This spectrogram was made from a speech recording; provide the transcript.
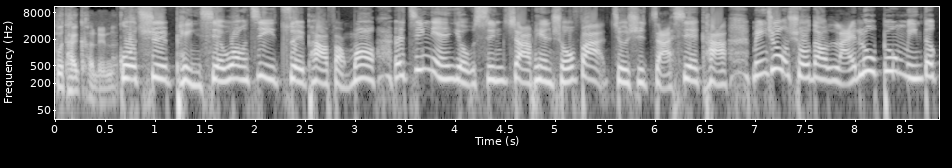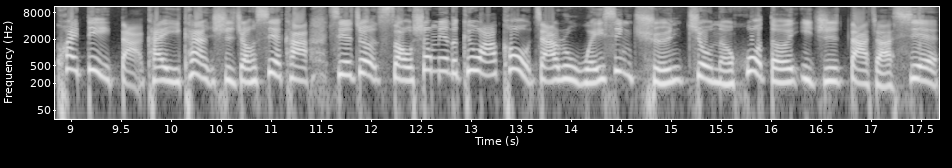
不太可能了。过去品蟹旺季最怕仿冒，而今年有新诈骗手法，就是假蟹卡。民众收到来路不明的快递，打开一看是张蟹卡，接着扫上面的 QR code 加入微信群，就能获得一只大闸蟹。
